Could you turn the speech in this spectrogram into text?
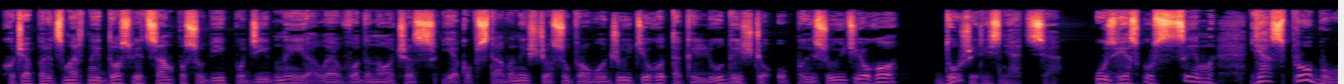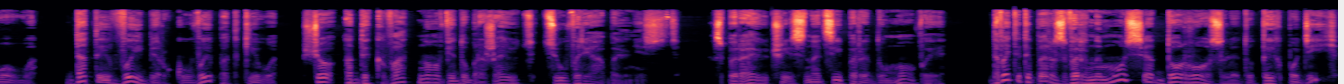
хоча передсмертний досвід сам по собі подібний, але водночас, як обставини, що супроводжують його, так і люди, що описують його, дуже різняться. У зв'язку з цим я спробував дати вибірку випадків, що адекватно відображають цю варіабельність. Спираючись на ці передумови, давайте тепер звернемося до розгляду тих подій,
